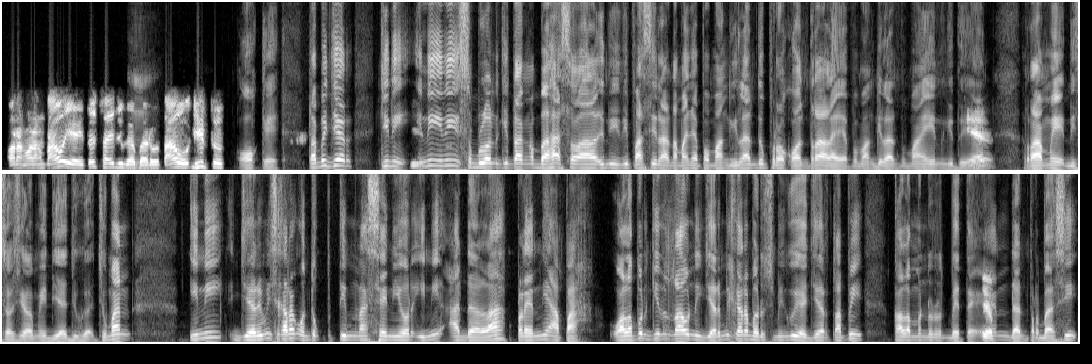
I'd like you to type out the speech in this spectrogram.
orang-orang tahu ya itu saya juga Hmm. baru tahu gitu. Oke, tapi Jer, gini, Iya. ini ini sebelum kita ngebahas soal ini, ini pastilah namanya pemanggilan tuh pro kontra lah ya, pemanggilan pemain gitu ya, Iya. rame di sosial media juga. Cuman ini Jeremy sekarang untuk timnas senior ini adalah plannya apa? Walaupun kita tahu nih Jeremy karena baru seminggu ya Jer, tapi kalau menurut BTN dan Perbasi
